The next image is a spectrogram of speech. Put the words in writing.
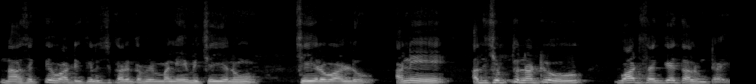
నా శక్తి వాటికి తెలుసు కనుక మిమ్మల్ని ఏమి చెయ్యను చేయరు వాళ్ళు అని అది చెప్తున్నట్లు వాటి సంకేతాలు ఉంటాయి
